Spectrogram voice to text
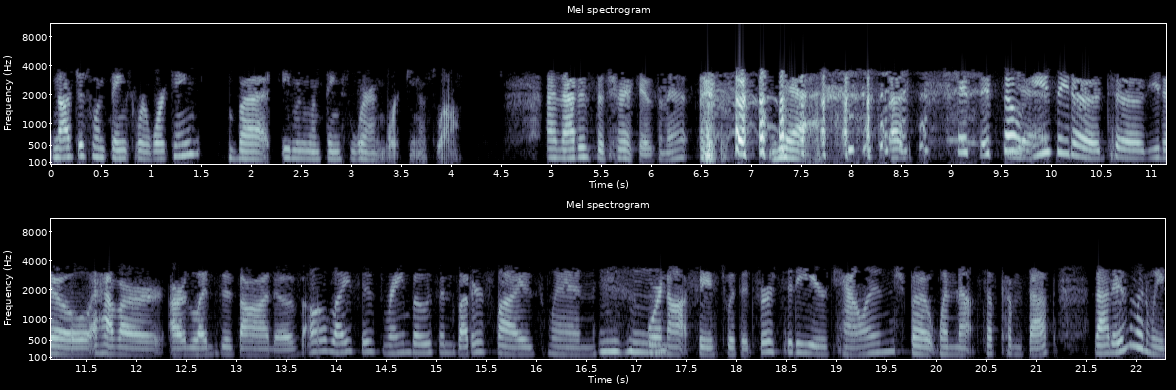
not just when things were working, but even when things weren't working as well. And that is the trick, isn't it? yeah. It's it's so yeah. easy to to you know have our our lenses on of oh life is rainbows and butterflies when mm-hmm. we're not faced with adversity or challenge, but when that stuff comes up, that is when we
